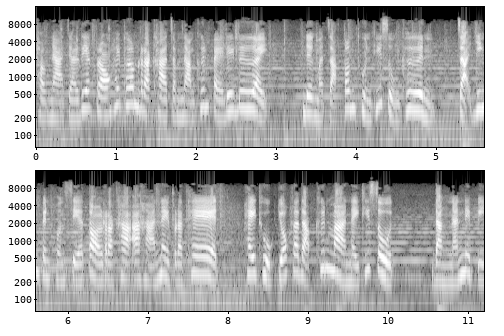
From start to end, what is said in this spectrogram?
ชาวนาจะเรียกร้องให้เพิ่มราคาจำนำขึ้นไปเรื่อยๆ เนื่องมาจากต้นทุนที่สูงขึ้น จะยิ่งเป็นผลเสียต่อราคาอาหารในประเทศ ให้ถูกยกระดับขึ้นมาในที่สุด ดังนั้นในปี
